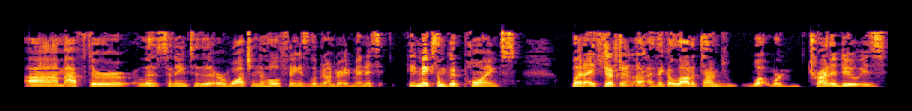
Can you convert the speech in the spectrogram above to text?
Um, after listening to the or watching the whole thing is a little bit under eight minutes. He makes some good points, but I think Definitely. I think a lot of times what we're trying to do is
